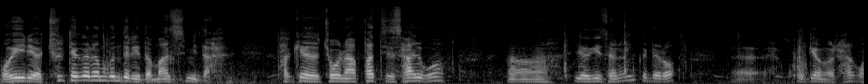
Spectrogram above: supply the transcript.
오히려 출퇴근하는 분들이 더 많습니다. 밖에서 좋은 아파트에 살고 어, 여기서는 그대로 어, 구경을 하고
